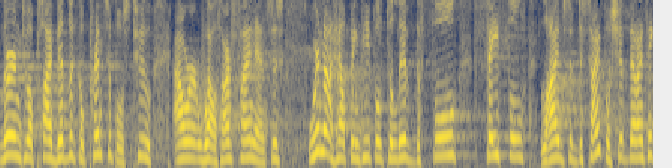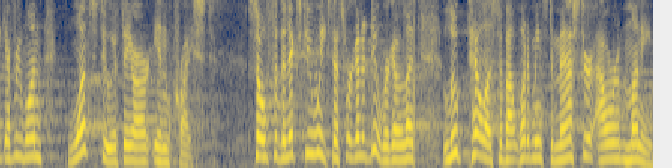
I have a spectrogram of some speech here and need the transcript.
learn to apply biblical principles to our wealth, our finances, we're not helping people to live the full, faithful lives of discipleship that I think everyone wants to if they are in Christ. So, for the next few weeks, that's what we're going to do. We're going to let Luke tell us about what it means to master our money.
